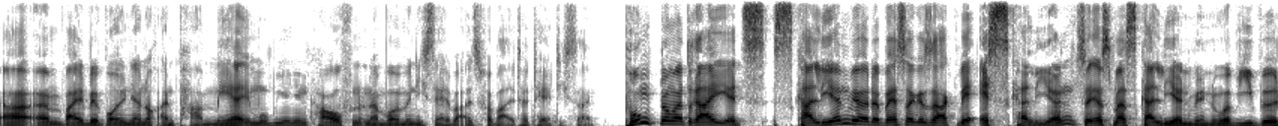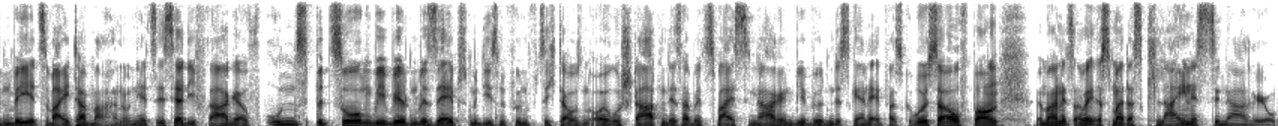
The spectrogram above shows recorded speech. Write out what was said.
ja, ähm, weil wir wollen ja noch ein paar mehr Immobilien kaufen und dann wollen wir nicht selber als Verwalter tätig sein. Punkt Nummer drei, jetzt skalieren wir oder besser gesagt, wir eskalieren. Zuerst mal skalieren wir nur. Wie würden wir jetzt weitermachen? Und jetzt ist ja die Frage auf uns bezogen, wie würden wir selbst mit diesen 50.000 Euro starten? Deshalb jetzt zwei Szenarien. Wir würden das gerne etwas größer aufbauen. Wir machen jetzt aber erstmal das kleine Szenario.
